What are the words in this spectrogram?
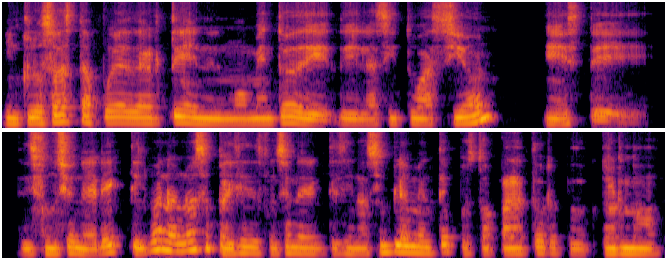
Incluso hasta puede darte en el momento de, de la situación, este, disfunción eréctil. Bueno, no se puede decir disfunción eréctil, sino simplemente pues tu aparato reproductor no,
